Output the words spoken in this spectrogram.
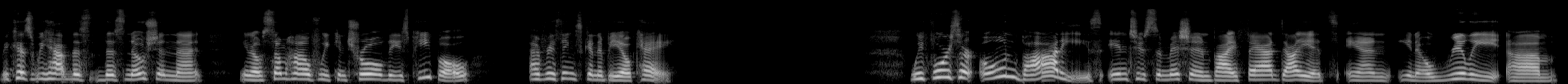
Because we have this this notion that, you know, somehow if we control these people, everything's going to be okay. We force our own bodies into submission by fad diets and, you know, really um,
